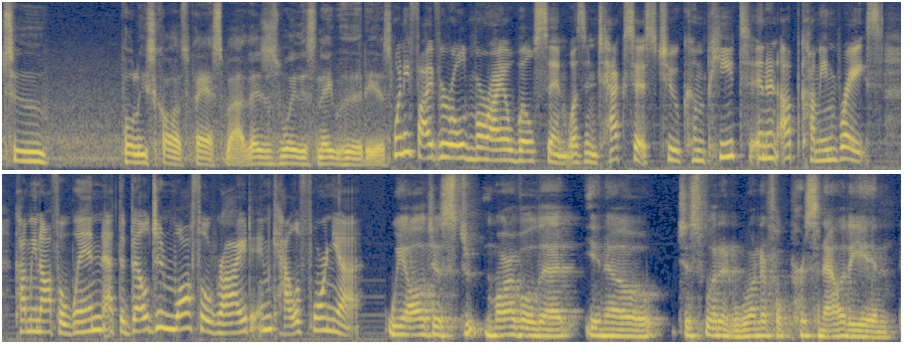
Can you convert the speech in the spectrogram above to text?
two police cars pass by. That's just the way this neighborhood is. 25 year old Moriah Wilson was in Texas to compete in an upcoming race, coming off a win at the Belgian Waffle Ride in California. We all just marveled at, you know, just what a wonderful personality and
